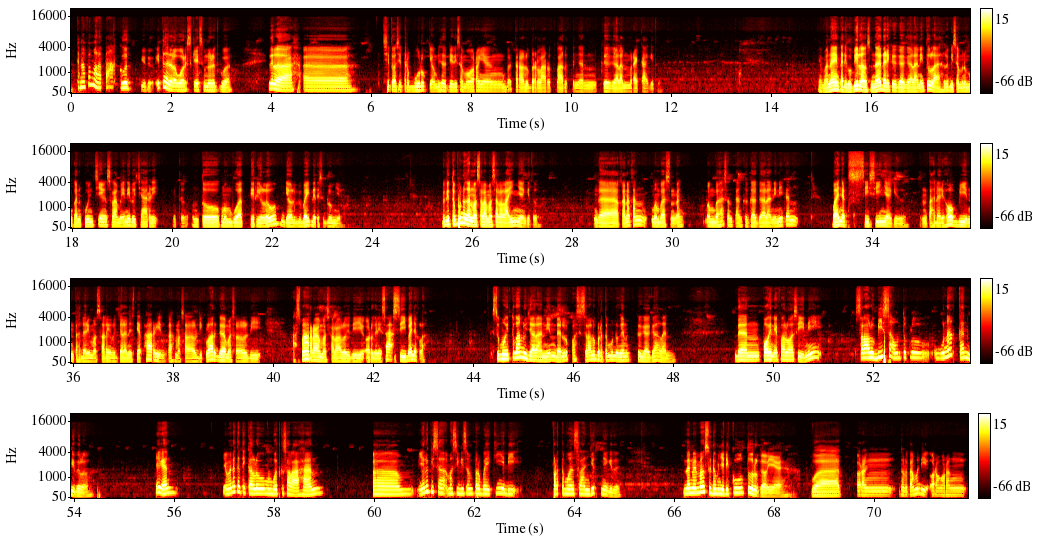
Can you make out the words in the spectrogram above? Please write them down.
kenapa malah takut gitu? Itu adalah worst case menurut gue. Itu adalah uh, situasi terburuk yang bisa terjadi sama orang yang terlalu berlarut-larut dengan kegagalan mereka gitu. Yang mana yang tadi gue bilang sebenarnya dari kegagalan itulah lu bisa menemukan kunci yang selama ini lu cari gitu untuk membuat diri lu jauh lebih baik dari sebelumnya. Begitupun dengan masalah-masalah lainnya gitu. Enggak karena kan membahas tentang membahas tentang kegagalan ini kan banyak sisinya gitu. Entah dari hobi, entah dari masalah yang lu jalani setiap hari, entah masalah lu di keluarga, masalah lu di asmara, masalah lu di organisasi, banyak lah semua itu kan lu jalanin dan lu pasti selalu bertemu dengan kegagalan. Dan poin evaluasi ini selalu bisa untuk lu gunakan gitu loh. Iya kan? Yang mana ketika lu membuat kesalahan, um, ya lu bisa masih bisa memperbaikinya di pertemuan selanjutnya gitu. Dan memang sudah menjadi kultur kali ya buat orang terutama di orang-orang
